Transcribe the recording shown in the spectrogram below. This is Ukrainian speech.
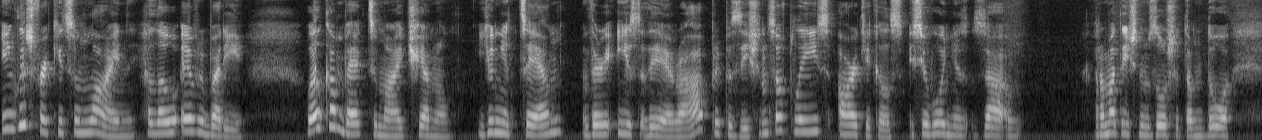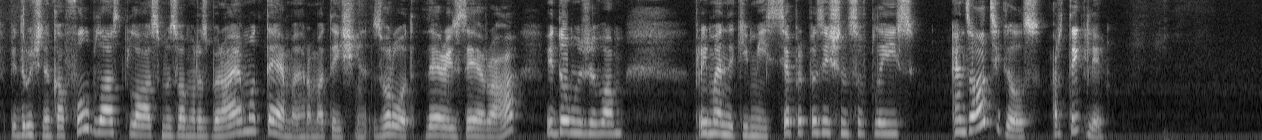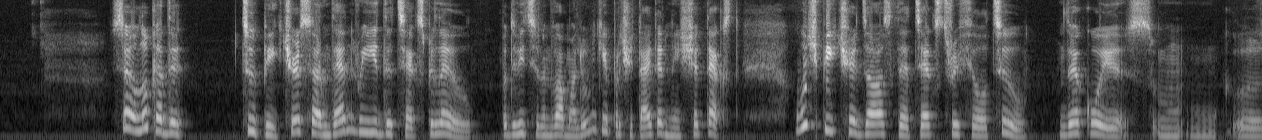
English for Kids Online. Hello, everybody. Welcome back to my channel. Unit 10. There is, there are, prepositions of place, articles. І сьогодні за граматичним зошитом до підручника Full Blast Plus ми з вами розбираємо теми граматичні. Зворот there is, there are, відомий же вам, прийменники місця, prepositions of place, and the articles, артиклі. So look at the two pictures and then read the text below. Подивіться на два малюнки і прочитайте нижче текст. Which picture does the text refer to? До якої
